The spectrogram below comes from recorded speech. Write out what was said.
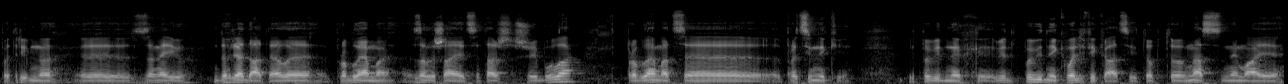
потрібно е, за нею доглядати. Але проблема залишається та ж, що і була. Проблема це працівники відповідних, відповідної кваліфікації. Тобто в нас немає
